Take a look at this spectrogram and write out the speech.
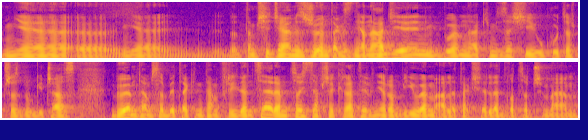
Nie, e, nie, no tam siedziałem, żyłem tak z dnia na dzień, byłem na jakimś zasiłku też przez długi czas. Byłem tam sobie takim tam freelancerem, coś zawsze kreatywnie robiłem, ale tak się ledwo co trzymałem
